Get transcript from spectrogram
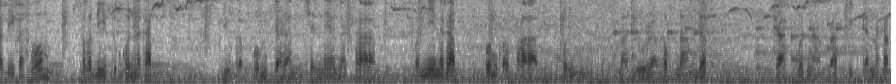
วัสดีกับผมสวัสดีทุกคนนะครับ อยู่กับผมจรันชแนลนะครับ วันนี้นะครับผมก็พาทุกคนมาดูระบบน้ำยศจากขวดน้ำพลาสติกกันนะครับ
